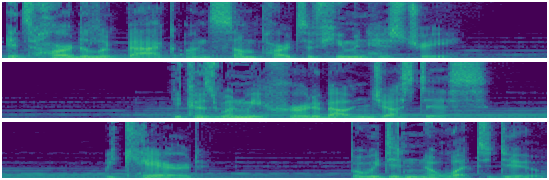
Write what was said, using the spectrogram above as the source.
It's hard to look back on some parts of human history. Because when we heard about injustice, we cared, but we didn't know what to do.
